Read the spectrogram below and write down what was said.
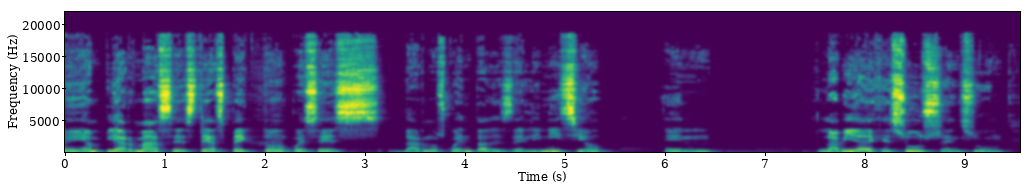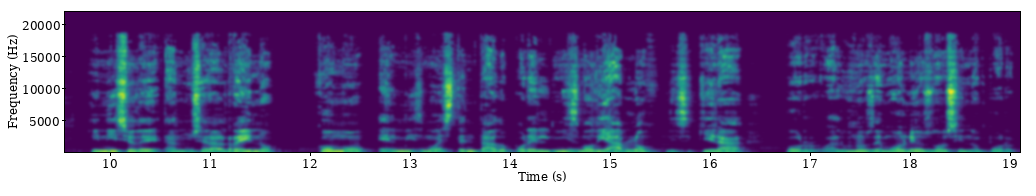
eh, ampliar más este aspecto, pues es darnos cuenta desde el inicio en la vida de Jesús, en su inicio de anunciar al reino, como él mismo es tentado por el mismo diablo, ni siquiera por algunos demonios, ¿no? sino por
